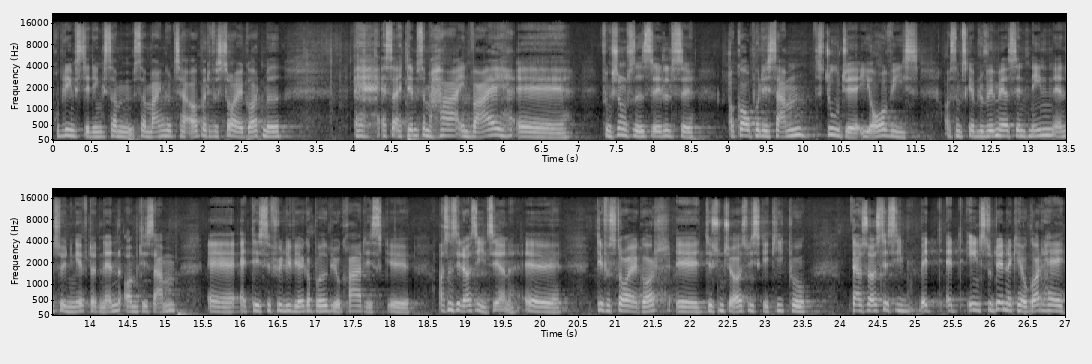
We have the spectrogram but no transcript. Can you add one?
problemstilling, som, som mange jo tager op, og det forstår jeg godt med, øh, altså at dem, som har en vej øh, funktionsnedsættelse og går på det samme studie i overvis, og som skal blive ved med at sende den ene ansøgning efter den anden om det samme, øh, at det selvfølgelig virker både byråkratisk øh, og sådan set også irriterende. Øh, det forstår jeg godt. Det synes jeg også, vi skal kigge på. Der er jo så også det at sige, at, at en studerende kan jo godt have,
